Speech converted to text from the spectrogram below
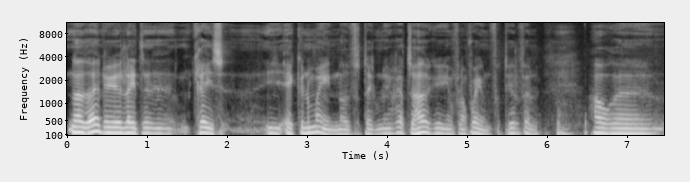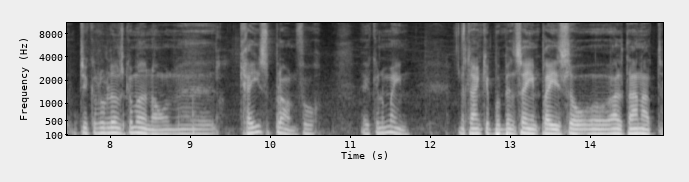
nu är det ju lite kris i ekonomin nu för tiden. Det är rätt så hög inflation för tillfället. Har, eh, tycker du Lunds kommun har en eh, krisplan för ekonomin? Med tanke på bensinpriser och allt annat.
